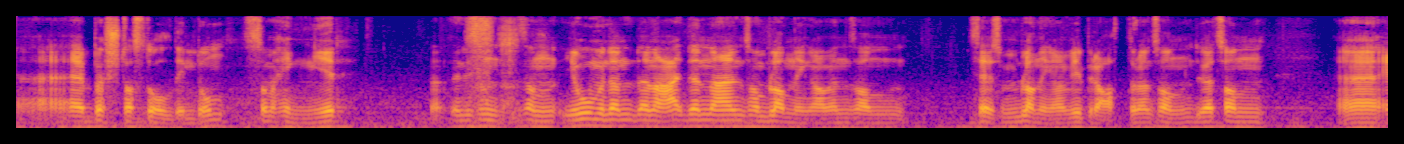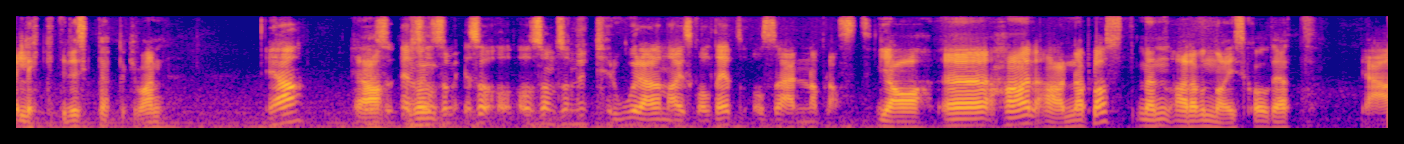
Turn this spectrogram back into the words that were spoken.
eh, børsta ståldildoen som henger er sånn, sånn, Jo, men den, den, er, den er en sånn blanding av en sånn Ser ut som en blanding av en vibrator og en sånn Du vet, sånn eh, elektrisk pepperkvern. Ja. Ja, En, en sånn, som, så, sånn som du tror er av nice kvalitet, og så er den av plast. Ja. Eh, her er den av plast, men er av nice kvalitet. Ja,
